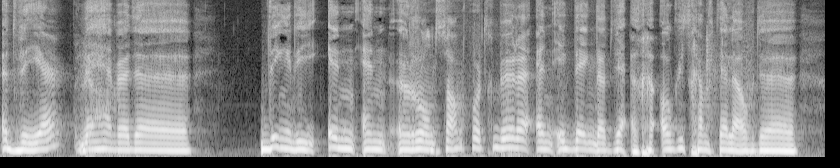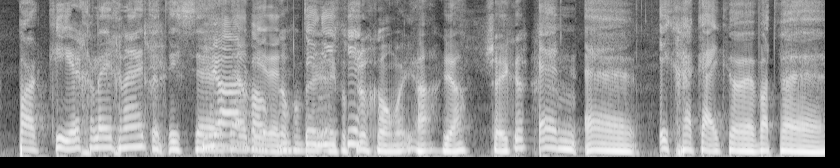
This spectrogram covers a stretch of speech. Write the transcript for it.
het weer. We hebben de dingen die in en rond Zandvoort gebeuren. En ik denk dat we ook iets gaan vertellen over de parkeergelegenheid. Dat is eh ja, wel daar wou weer ik een nog een beetje even terugkomen. Ja, ja zeker. En eh, ik ga kijken wat we,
